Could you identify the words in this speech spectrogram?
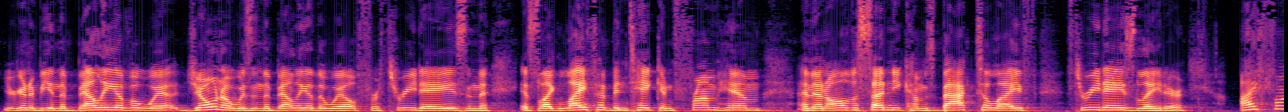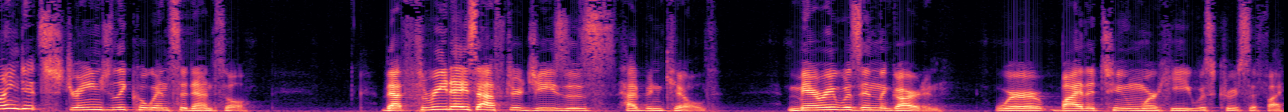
you're going to be in the belly of a whale. Jonah was in the belly of the whale for three days, and the, it's like life had been taken from him. And then all of a sudden he comes back to life three days later. I find it strangely coincidental that three days after Jesus had been killed, Mary was in the garden where by the tomb where he was crucified.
